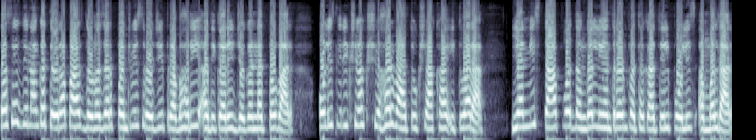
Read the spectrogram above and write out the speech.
तसेच दिनांक तेरा पाच दोन हजार पंचवीस रोजी प्रभारी अधिकारी जगन्नाथ पवार पोलीस निरीक्षक शहर वाहतूक शाखा इतवारा यांनी स्टाफ व दंगल नियंत्रण पथकातील पोलीस अंमलदार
